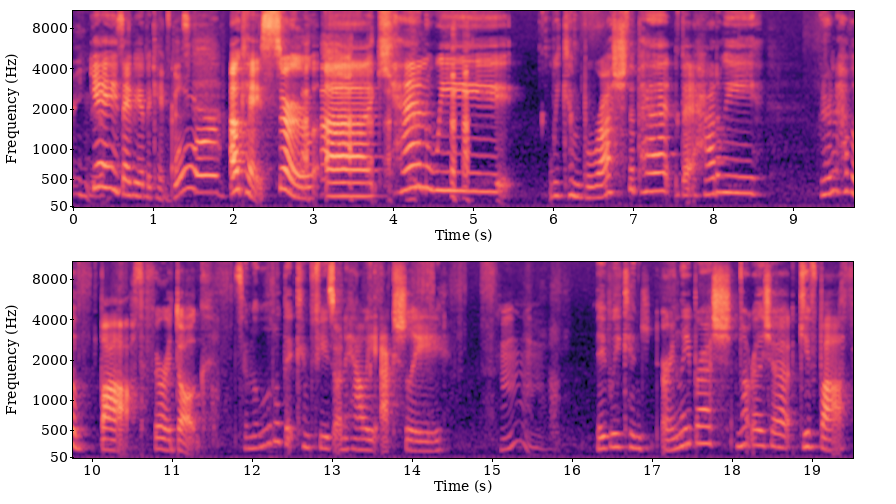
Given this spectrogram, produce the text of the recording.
Yay, Xavier became friends. Okay, so uh, can we we can brush the pet, but how do we? We don't have a bath for a dog, so I'm a little bit confused on how we actually. Maybe we can only brush. I'm not really sure. Give bath.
